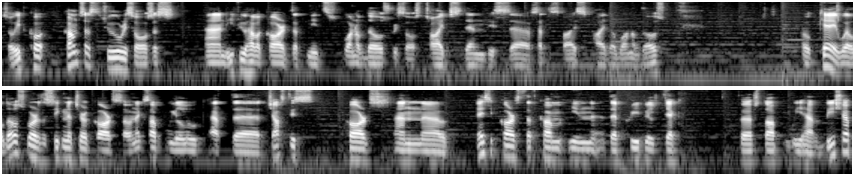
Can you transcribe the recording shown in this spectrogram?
So it counts as two resources and if you have a card that needs one of those resource types then this uh, satisfies either one of those. Okay, well those were the signature cards, so next up we'll look at the Justice cards and uh, basic cards that come in the pre-built deck. First up we have Bishop,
